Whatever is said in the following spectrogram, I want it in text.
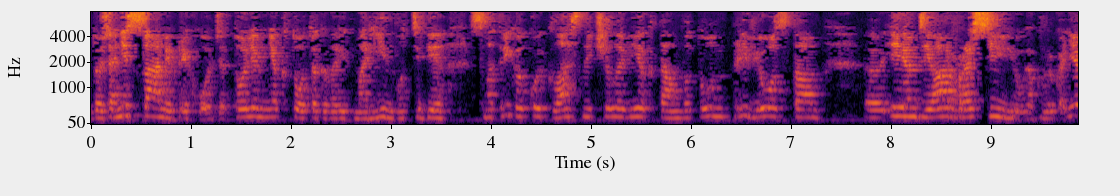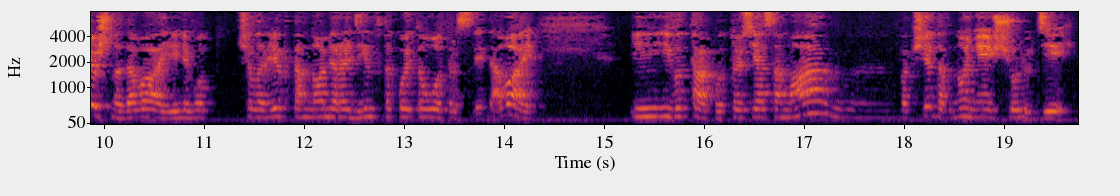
То есть они сами приходят, то ли мне кто-то говорит, Марин, вот тебе, смотри, какой классный человек там, вот он привез там EMDR в Россию. Я говорю, конечно, давай. Или вот человек там номер один в такой-то отрасли, давай. И, и вот так вот. То есть я сама вообще давно не ищу людей.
